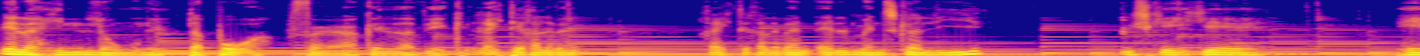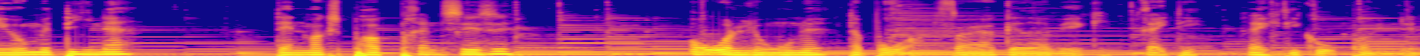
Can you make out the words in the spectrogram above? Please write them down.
eller hende Lone, der bor 40 gader væk. Rigtig relevant. Rigtig relevant. Alle mennesker er lige. Vi skal ikke øh, hæve Medina, Danmarks popprinsesse, over Lone, der bor 40 gader væk. Rigtig, rigtig god pointe.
